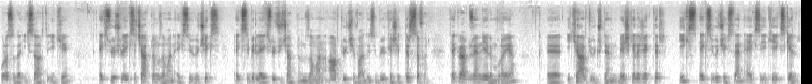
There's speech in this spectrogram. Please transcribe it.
Burası da x artı 2. Eksi 3 ile x'i çarptığım zaman eksi 3x. Eksi 1 ile eksi 3'ü çarptığımız zaman artı 3 ifadesi büyük eşittir 0. Tekrar düzenleyelim burayı. E, 2 artı 3'ten 5 gelecektir. X eksi 3x'ten eksi 2x gelir.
